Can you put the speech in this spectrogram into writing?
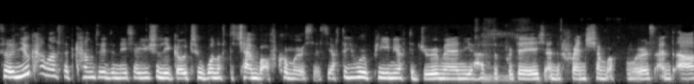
so newcomers that come to Indonesia usually go to one of the chamber of commerces. You have the European, you have the German, you have the mm. British and the French chamber of commerce, and uh,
